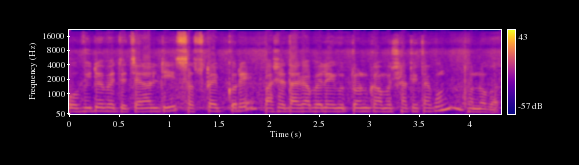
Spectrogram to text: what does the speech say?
ও ভিডিও পেতে চ্যানেলটি সাবস্ক্রাইব করে পাশে থাকা বেল আমার সাথে থাকুন। ধন্যবাদ।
